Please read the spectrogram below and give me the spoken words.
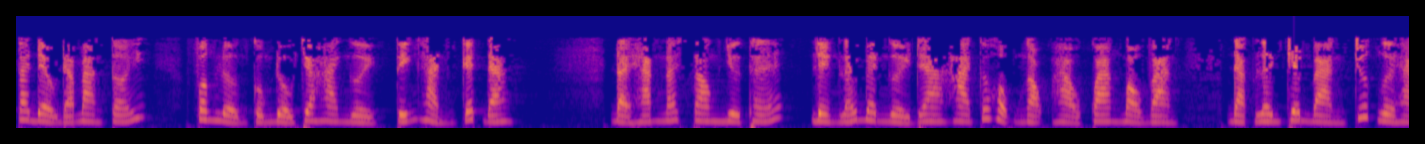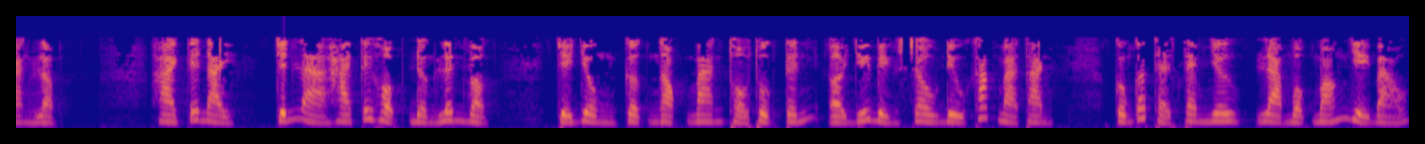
ta đều đã mang tới, phân lượng cũng đủ cho hai người tiến hành kết đan. Đại hán nói xong như thế, liền lấy bên người ra hai cái hộp ngọc hào quang màu vàng, đặt lên trên bàn trước người hàng lập. Hai cái này chính là hai cái hộp đựng linh vật, chỉ dùng cực ngọc mang thổ thuộc tính ở dưới biển sâu điều khắc mà thành, cũng có thể xem như là một món dị bảo,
